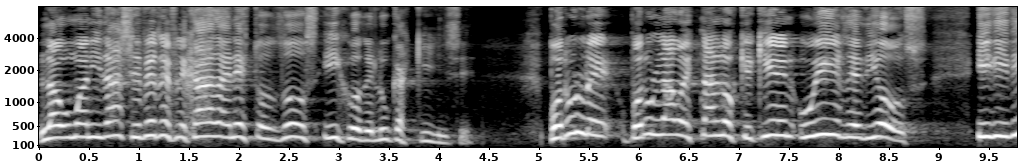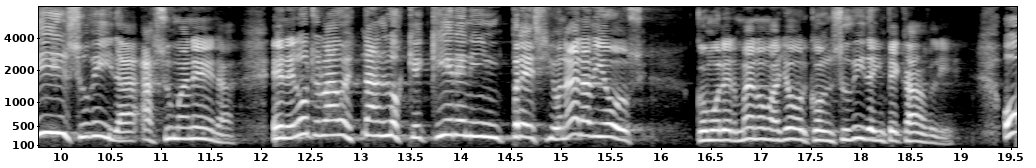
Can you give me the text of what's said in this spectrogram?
la humanidad se ve reflejada en estos dos hijos de Lucas 15. Por un, por un, lado están los que quieren huir de Dios y vivir su vida a su manera. En el otro lado están los que quieren impresionar a Dios, como el hermano mayor, con su vida impecable. O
